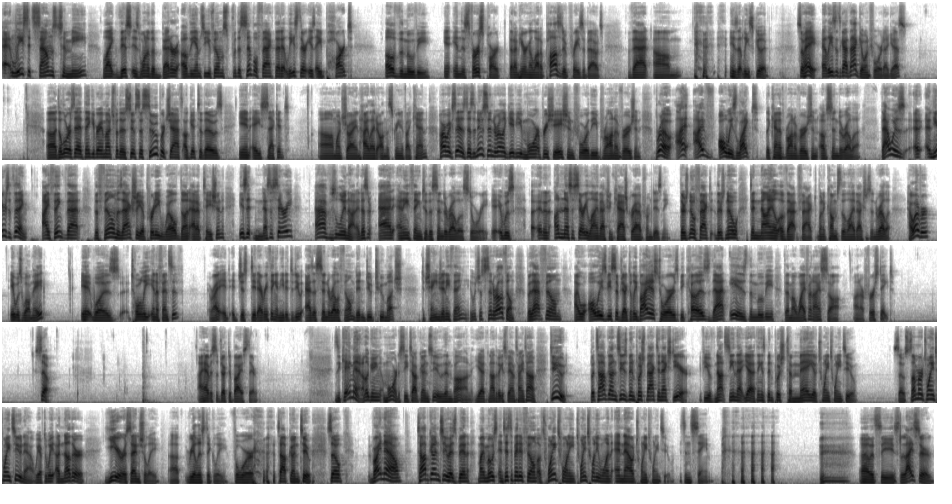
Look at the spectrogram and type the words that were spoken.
at least it sounds to me like this is one of the better of the MCU films for the simple fact that at least there is a part of the movie in, in this first part that I'm hearing a lot of positive praise about that um, is at least good. So hey, at least it's got that going for it, I guess. Uh, Dolores said, "Thank you very much for those super, super chats. I'll get to those in a second. Uh, I'm going to try and highlight it on the screen if I can. Harwick says, "Does the new Cinderella give you more appreciation for the Branagh version, bro? I I've always liked the Kenneth Branagh version of Cinderella. That was, and here's the thing: I think that the film is actually a pretty well done adaptation. Is it necessary? Absolutely not. It doesn't add anything to the Cinderella story. It was an unnecessary live action cash grab from Disney. There's no fact there's no denial of that fact when it comes to the live action Cinderella. However, it was well made. It was totally inoffensive, right? It, it just did everything it needed to do as a Cinderella film, didn't do too much to change anything. It was just a Cinderella film. But that film I will always be subjectively biased towards because that is the movie that my wife and I saw on our first date. So, I have a subjective bias there. ZK Man, I'm looking more to see Top Gun 2 than Bond, yet not the biggest fan of Tiny Tom. Dude, but Top Gun 2 has been pushed back to next year. If you have not seen that yet, I think it's been pushed to May of 2022. So, summer 2022 now. We have to wait another year, essentially, uh, realistically, for Top Gun 2. So, right now, Top Gun 2 has been my most anticipated film of 2020, 2021, and now 2022. It's insane. uh, let's see. Slicer.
